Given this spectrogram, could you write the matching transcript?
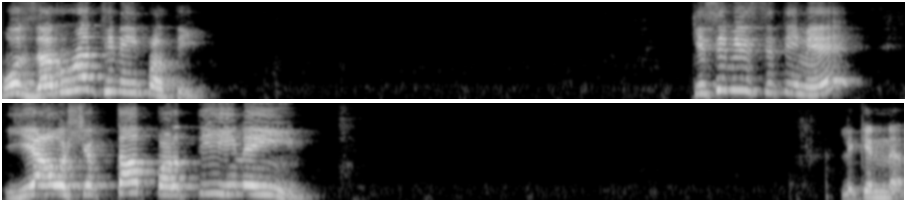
वो ज़रूरत ही नहीं पड़ती। किसी भी स्थिति में यह आवश्यकता पड़ती ही नहीं। लेकिन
